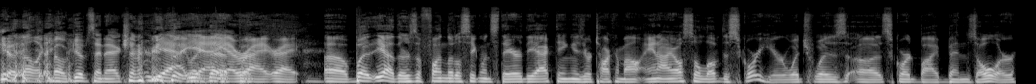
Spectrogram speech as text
yeah, not like Mel Gibson action. Yeah, like yeah, that, yeah, but- right, right. Uh, but yeah, there's a fun little sequence there. The acting, as you're talking about, and I also love the score here, which was uh, scored by Ben Zoller,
